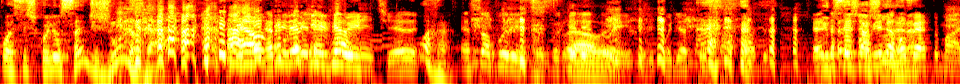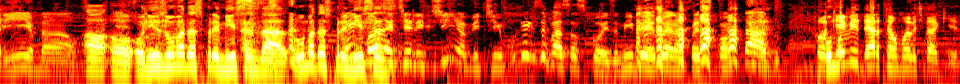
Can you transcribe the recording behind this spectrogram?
Porra, você escolheu o Sandy Júnior, cara? Ah, é o É porque primeiro que ele é doente. É, é só por isso. É porque ele é Não, é. doente. Ele podia ter passado. É E da família ajuda, né? Roberto Marinho. Não. Ó, ó, ô, Niso, uma das premissas da. Uma das premissas. mullet ele tinha, Vitinho. Por que, que você faz essas coisas? Me envergonha na frente do convidado? Pô, quem me dera ter um mullet daquele.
